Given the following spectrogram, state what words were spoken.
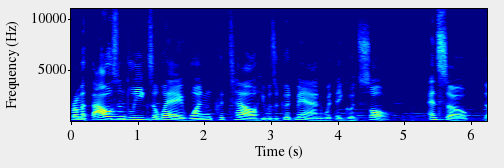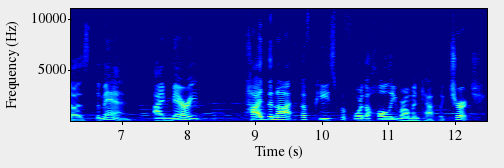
From a thousand leagues away, one could tell he was a good man with a good soul. And so does the man. I'm married, tied the knot of peace before the Holy Roman Catholic Church.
